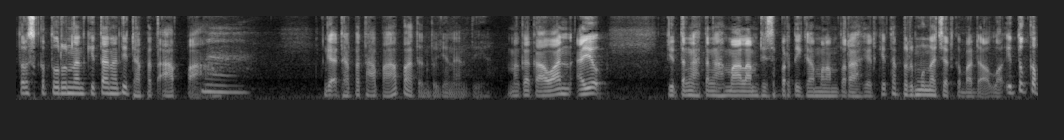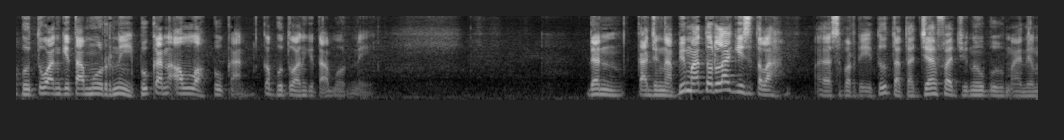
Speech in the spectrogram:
terus keturunan kita nanti dapat apa? Nah. Nggak dapat apa-apa tentunya nanti. Maka kawan, ayo di tengah-tengah malam di sepertiga malam terakhir kita bermunajat kepada Allah. Itu kebutuhan kita murni, bukan Allah, bukan kebutuhan kita murni. Dan kanjeng Nabi matur lagi setelah eh, seperti itu tata jafa junubuhum anil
